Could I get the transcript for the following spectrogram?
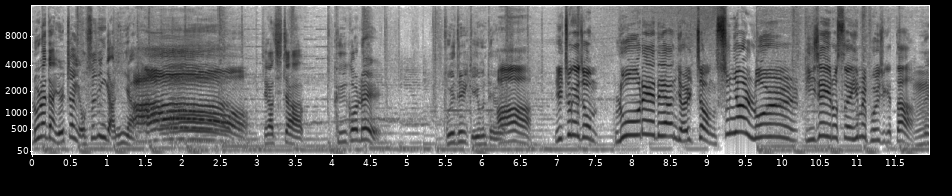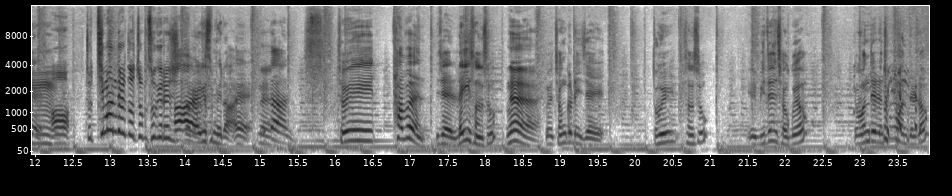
롤에 대한 열정이 없어진 게 아니냐. 아. 제가 진짜 그거를 보여드릴게요 이번 대회. 아 일종의 좀 롤에 대한 열정, 순혈 롤 BJ로서의 힘을 보여주겠다. 음. 어, 좀 팀원들도 좀 소개를 아, 해주시죠. 알겠습니다. 예. 네. 일단 저희 탑은 이제 레이 선수, 네. 그 정글은 이제 도일 선수, 이 미드는 저고요. 그 원딜은 초코 원딜러, 어,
